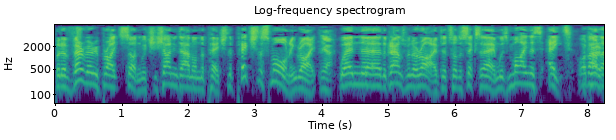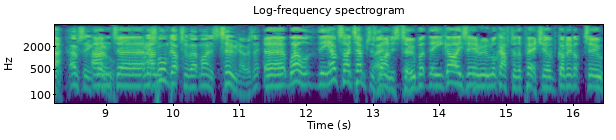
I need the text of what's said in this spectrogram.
but a very, very bright sun which is shining down on the pitch. The pitch this morning, right, Yeah. when uh, the groundsman arrived at sort of 6 a.m. was minus eight. What Incredible. about that? Absolutely incredible. And, uh, well, it's and- warmed up to about minus two now, isn't it? uh, well, the outside temperature is Right. minus two, but the guys here who look after the pitch have got it up to.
